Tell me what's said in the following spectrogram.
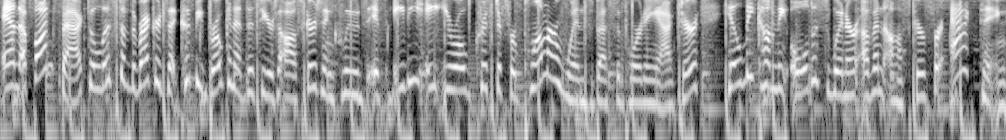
And a fun fact a list of the records that could be broken at this year's Oscars includes if 88 year old Christopher Plummer wins Best Supporting Actor, he'll become the oldest winner of an Oscar for acting.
